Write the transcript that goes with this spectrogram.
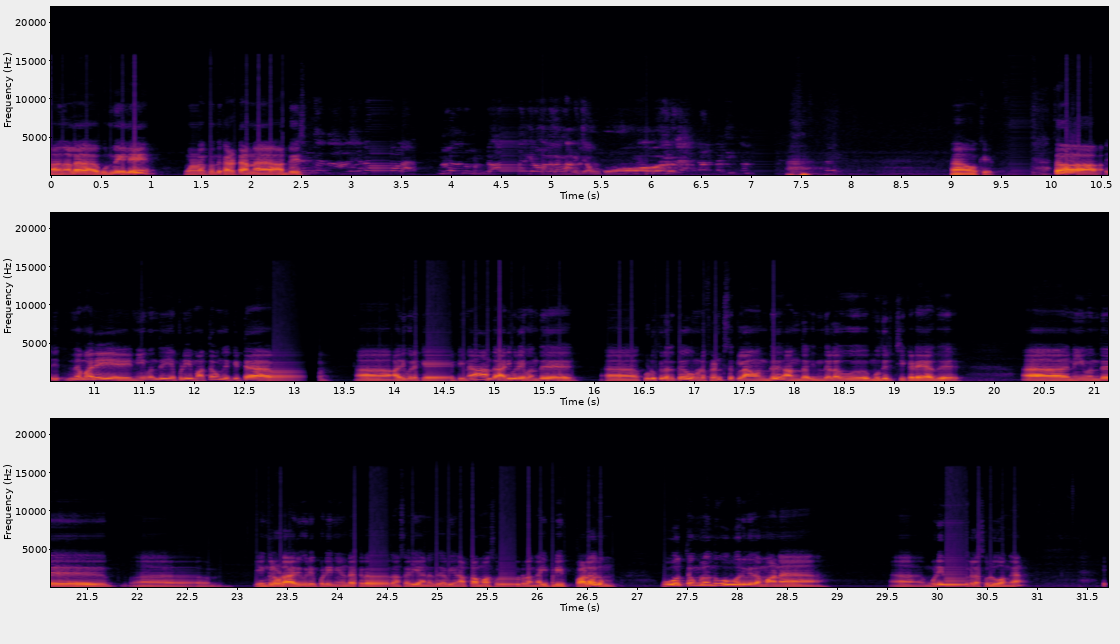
அதனால் உண்மையிலே உனக்கு வந்து கரெக்டான அட்வைஸ் ஓகே ஸோ இந்த மாதிரி நீ வந்து எப்படி மற்றவங்க கிட்ட அறிவுரை கேட்டினா அந்த அறிவுரை வந்து கொடுக்குறதுக்கு உன்னோட ஃப்ரெண்ட்ஸுக்கெலாம் வந்து அந்த இந்த அளவு முதிர்ச்சி கிடையாது. நீ வந்து எங்களோட அறிவுரைப்படி நீ நடக்கிறது தான் சரியானது அப்படின்னு அப்பா அம்மா சொல்கிறாங்க இப்படி பலரும் ஒவ்வொருத்தவங்களும் வந்து ஒவ்வொரு விதமான முடிவுகளை சொல்லுவாங்க.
